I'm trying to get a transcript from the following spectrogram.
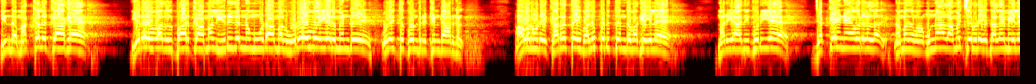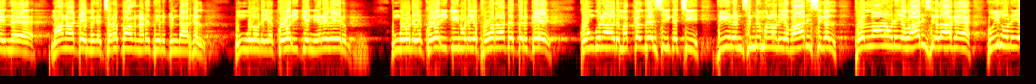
இந்த மக்களுக்காக இரவு பகல் பார்க்காமல் இருகண்ணு மூடாமல் உறவு உயரும் என்று உழைத்துக் கொண்டிருக்கின்றார்கள். அவருடைய கரத்தை வலுப்படுத்துகின்ற வகையில் மரியாதைக்குரிய ஜக்கைனே அவர்கள் நமது முன்னாள் அமைச்சருடைய தலைமையில் இந்த மாநாட்டை மிக சிறப்பாக நடத்தி இருக்கின்றார்கள் உங்களுடைய கோரிக்கை நிறைவேறும். உங்களுடைய கோரிக்கையினுடைய போராட்டத்திற்கு கொங்குநாடு மக்கள் தேசிய கட்சி தீரன் சின்னமனுடைய வாரிசுகள் பொல்லானுடைய வாரிசுகளாக குயிலுடைய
